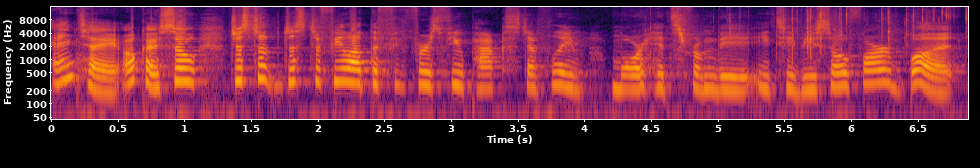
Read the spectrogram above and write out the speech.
Entei. Okay, so just to just to feel out the first few packs, definitely more hits from the ETB so far, but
